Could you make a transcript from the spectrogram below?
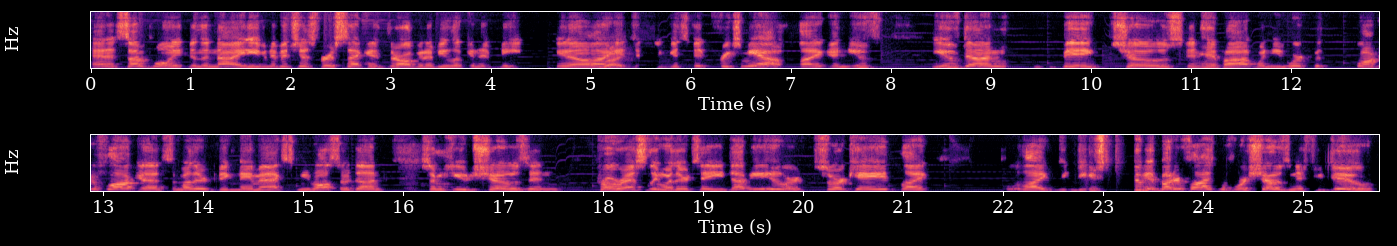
and at some point in the night, even if it's just for a second, they're all going to be looking at me. You know, like Right. it, it gets it freaks me out. Like, and you've you've done big shows in hip hop when you worked with Waka Flocka and some other big name acts, you've also done some huge shows in pro wrestling, whether it's AEW or Sorcade. Like, like, do you still get butterflies before shows? And if you do,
